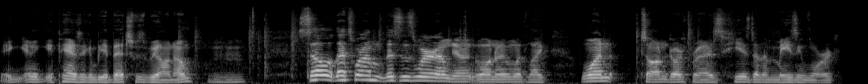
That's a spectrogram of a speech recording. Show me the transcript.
and cancer can be a bitch, as we all know. So that's where I'm. This is where I'm going going in with like one to honor George Perez. He has done amazing work.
